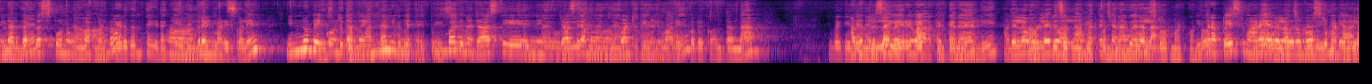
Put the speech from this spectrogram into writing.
ಒಂದು ಅರ್ಧ ಅರ್ಧ ಸ್ಪೂನ್ ಉಪ್ಪು ಹಾಕೊಂಡು ಕೆಡದಂತೆ ಇಡಕ್ಕೆ ಗ್ರೈಂಡ್ ಮಾಡಿ ಇಟ್ಕೊಳ್ಳಿ ಇನ್ನೂ ಬೇಕು ಅಂತಂದ್ರೆ ಇನ್ನೂ ನಿಮ್ಗೆ ತುಂಬಾ ದಿನ ಜಾಸ್ತಿ ಜಾಸ್ತಿ ಕ್ವಾಂಟಿಟಿನಲ್ಲಿ ಮಾಡಿ ಇಟ್ಕೋಬೇಕು ಅಂತಂದ ಇವಾಗ ಅದೆಲ್ಲ ಒಳ್ಳೇದು ಅಲ್ಲ ಮತ್ತೆ ಚೆನ್ನಾಗೂ ಇರಲ್ಲ. ಈ ತರ ಪೇಸ್ಟ್ ಮಾಡೇ ಇರಲ್ಲ ಅವರು ರೋಸ್ಟ್ ಮಾಡಿರಲ್ಲ.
